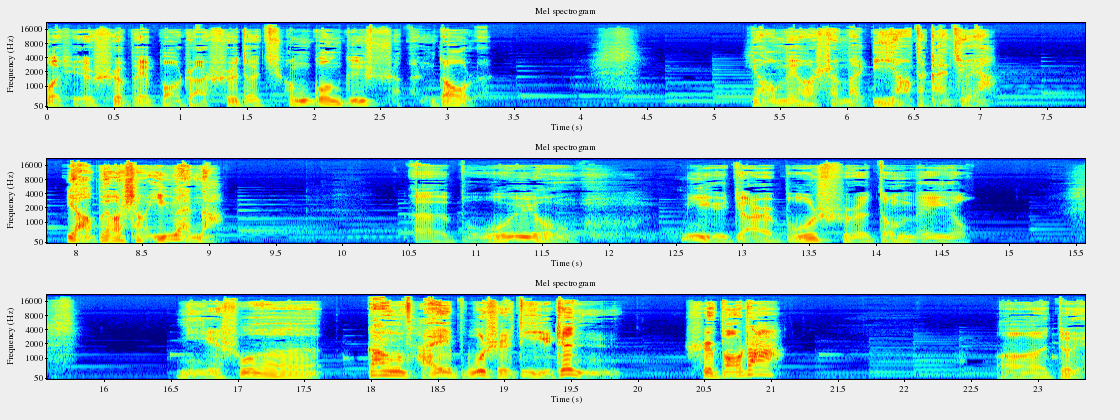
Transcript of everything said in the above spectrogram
或许是被爆炸时的强光给闪到了。有没有什么异样的感觉呀？要不要上医院呢？呃，不用，一点不适都没有。你说刚才不是地震，是爆炸？啊，对。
